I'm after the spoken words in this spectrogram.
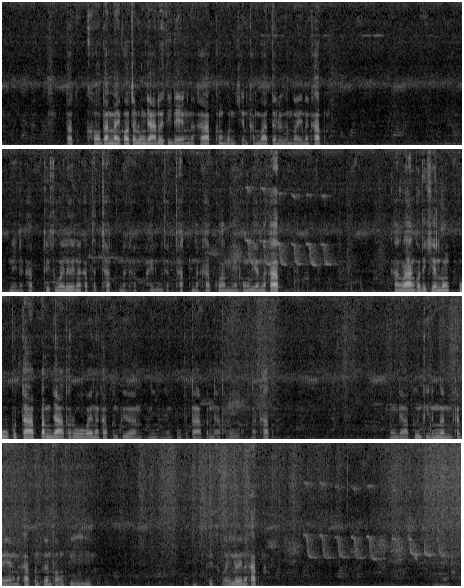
ต่ขอบด้านในก็จะลงยาด้วยสีแดงนะครับ ข้างบนเขียนคำว่าเจริญไว้นะครับ นี่นะครับที่สวยเลยนะครับชัดๆนะครับ ให้ดูชัดๆนะครับ ความเนียนของเหรียญนะครับ ข้างล่างก็จะเขียนหลวงปู่ปุตตาปัญญาธโรไว้นะครับ เพื่อนๆนี่หลวงปู่ปุตตาปัญญาธโรนะครับ ยาพื้นสีน้ำเงินกระแดงนะครับเพื่อนๆสองสีสวยๆเลยนะครับ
